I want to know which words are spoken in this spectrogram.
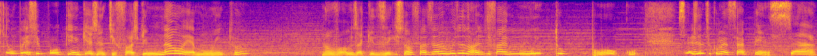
que esse pouquinho que a gente faz, que não é muito, não vamos aqui dizer que estamos fazendo muito, não. A gente faz muito pouco. Se a gente começar a pensar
